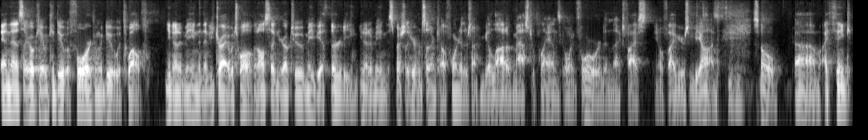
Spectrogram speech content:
And then it's like, okay, we can do it with four. Can we do it with 12? You know what I mean? And then you try it with 12, and all of a sudden you're up to maybe a 30. You know what I mean? Especially here in Southern California, there's not going to be a lot of master plans going forward in the next five, you know, five years and beyond. So um, I think,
